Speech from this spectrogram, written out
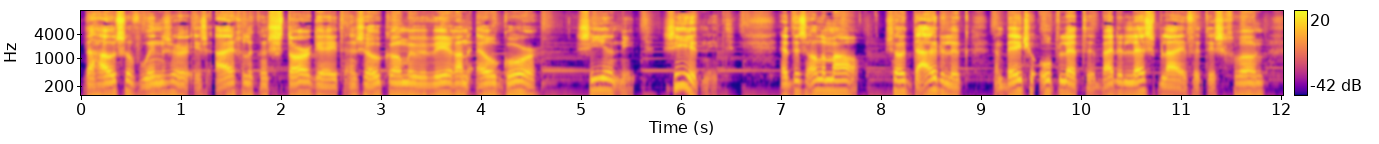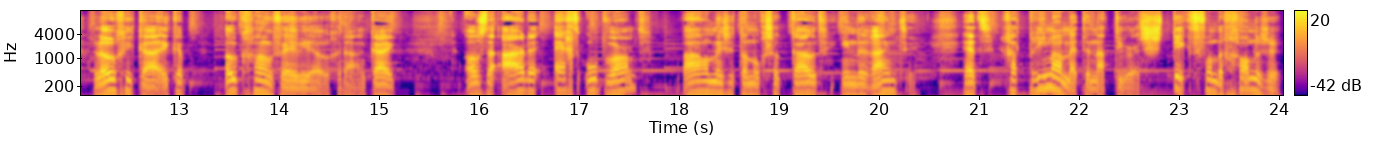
De House of Windsor is eigenlijk een Stargate en zo komen we weer aan El Gore. Zie je het niet? Zie je het niet? Het is allemaal zo duidelijk. Een beetje opletten, bij de les blijven. Het is gewoon logica. Ik heb ook gewoon VWO gedaan. Kijk, als de aarde echt opwarmt, waarom is het dan nog zo koud in de ruimte? Het gaat prima met de natuur. Het stikt van de ganzen.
